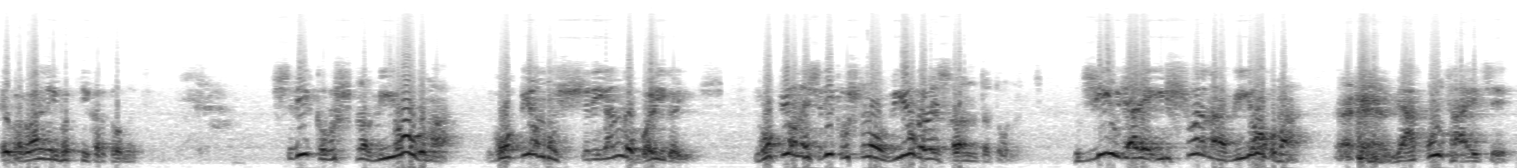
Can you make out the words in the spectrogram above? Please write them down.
એ ભગવાનની ભક્તિ કરતો નથી. શ્રી કૃષ્ણ વિયોગમાં ગોપીઓનું શ્રીઅંગ બળી ગયું ગોપીઓને શ્રી કૃષ્ણનો વિયોગ હવે સહન થતો નથી. જીવ જયારે ઈશ્વરના વિયોગમાં વ્યાકુળ થાય છે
